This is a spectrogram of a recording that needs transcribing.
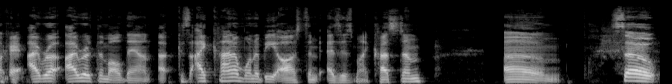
Okay, I wrote I wrote them all down because I kind of want to be Austin as is my custom. Um, so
